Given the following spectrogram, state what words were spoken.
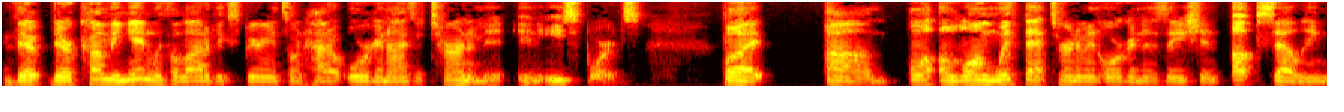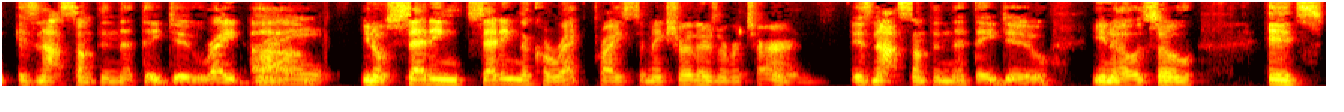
they're, they're coming in with a lot of experience on how to organize a tournament in esports. But um, along with that tournament organization, upselling is not something that they do, right? Um, right. Um, you know, setting setting the correct price to make sure there's a return is not something that they do. You know, so it's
